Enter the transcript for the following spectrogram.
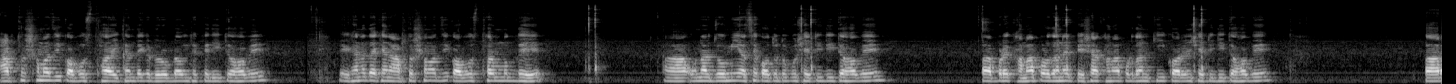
আর্থসামাজিক অবস্থা এখান থেকে ড্রপডাউন থেকে দিতে হবে। এখানে দেখেন আর্থসামাজিক অবস্থার মধ্যে ওনার জমি আছে কতটুকু সেটি দিতে হবে। তারপরে খানা প্রধানের পেশা খানা প্রধান কী করেন সেটি দিতে হবে। তার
